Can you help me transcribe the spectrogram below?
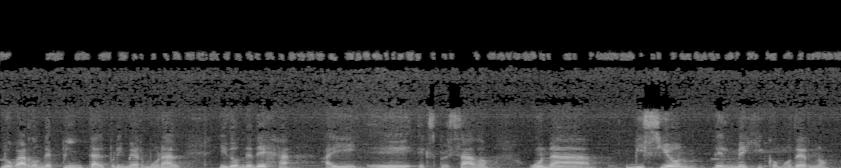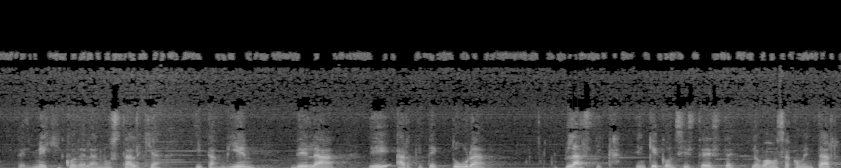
lugar donde pinta el primer mural y donde deja ahí eh, expresado una visión del México moderno, del México de la nostalgia y también de la eh, arquitectura plástica. ¿En qué consiste este? Lo vamos a comentar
